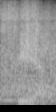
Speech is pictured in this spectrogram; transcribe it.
fear.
